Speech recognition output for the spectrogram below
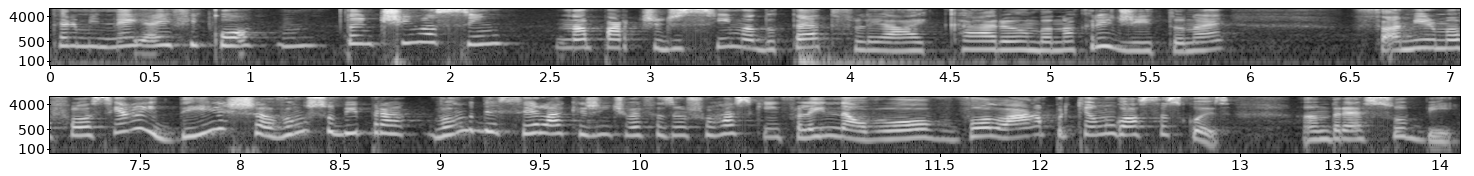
Terminei, aí ficou um tantinho assim na parte de cima do teto. Falei, ai caramba, não acredito, né? A minha irmã falou assim: ai, deixa, vamos subir para. Vamos descer lá que a gente vai fazer um churrasquinho. Falei, não, vou, vou lá porque eu não gosto dessas coisas. André, subi.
